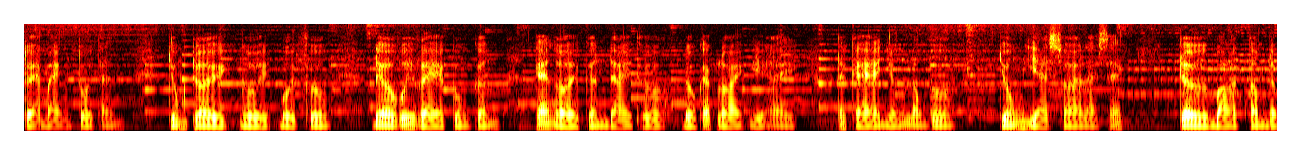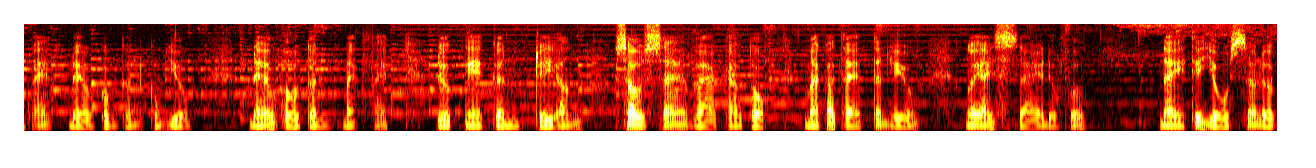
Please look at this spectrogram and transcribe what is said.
tuệ mạng tối thắng, chúng trời, người, mười phương, đều vui vẻ cung kính, ca ngợi kinh đại thừa, đủ các loại nghĩa hay, tất cả những long vương, chúng dạ xoa la sát, trừ bỏ tâm độc ác đều cung kính cúng dường. Nếu hữu tình mạt pháp, được nghe kinh trí ấn, sâu xa và cao tột mà có thể tin hiểu, người ấy sẽ được phước. Này thí dụ sơ lược,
